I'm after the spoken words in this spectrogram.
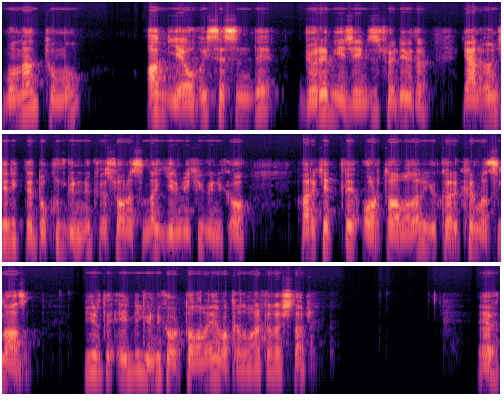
momentumu Aggeo hissesinde göremeyeceğimizi söyleyebilirim. Yani öncelikle 9 günlük ve sonrasında 22 günlük o hareketli ortalamaları yukarı kırması lazım. Bir de 50 günlük ortalamaya bakalım arkadaşlar. Evet.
